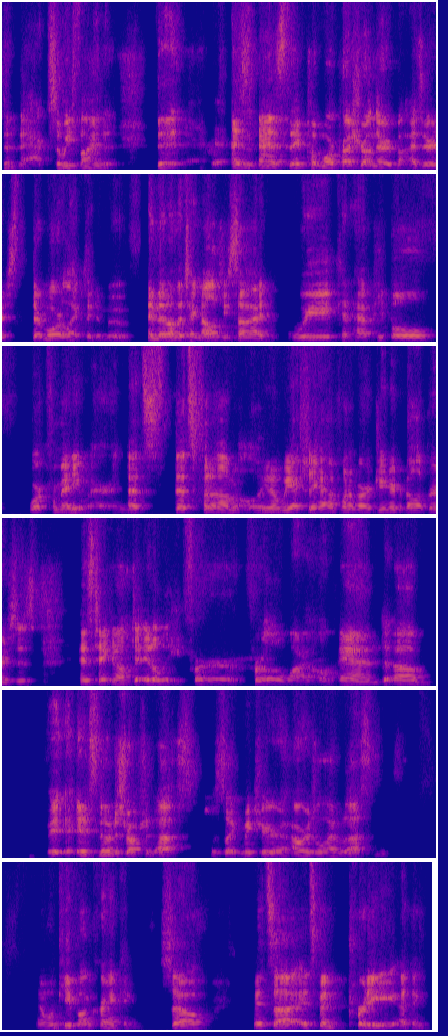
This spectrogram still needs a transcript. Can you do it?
them back. So we find that, that as, as they put more pressure on their advisors, they're more likely to move. And then on the technology side, we can have people work from anywhere. And that's, that's phenomenal. You know, we actually have one of our junior developers is, has taken off to Italy for, for a little while. And um, it, it's no disruption to us. Just like make sure your hours align with us and, and we'll keep on cranking. So it's uh it's been pretty i think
